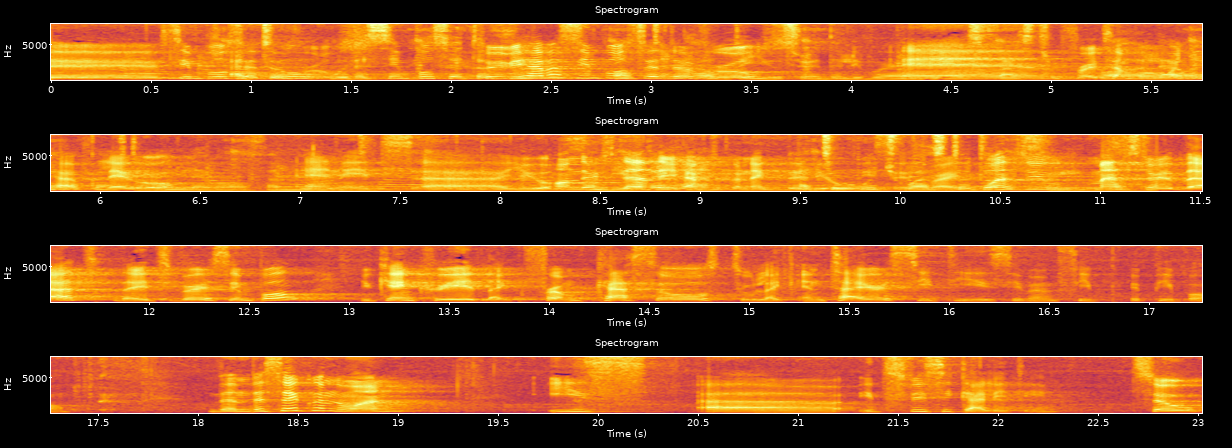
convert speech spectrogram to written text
the simple A set of rules. with a simple set So of if you have a simple set of help the rules, user deliver ideas faster and for example, when you have Lego, and it's uh, you understand that you have to connect the little which pieces, was right? totally Once you master that, that it's very simple, you can create like from castles to like entire cities, even people. Then the second one is uh, its physicality. So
